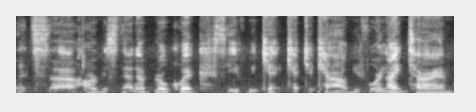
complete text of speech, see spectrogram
Let's uh, harvest that up real quick, see if we can't catch a cow before nighttime.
